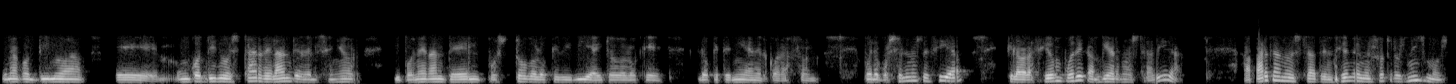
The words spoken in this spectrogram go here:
una continua, eh, un continuo estar delante del Señor y poner ante él pues todo lo que vivía y todo lo que lo que tenía en el corazón. Bueno, pues él nos decía que la oración puede cambiar nuestra vida. Aparta nuestra atención de nosotros mismos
